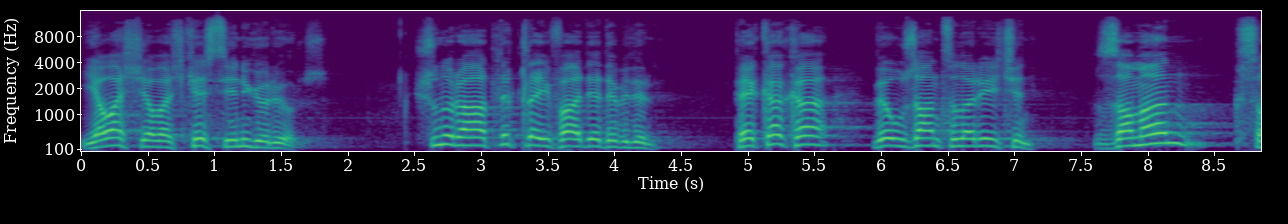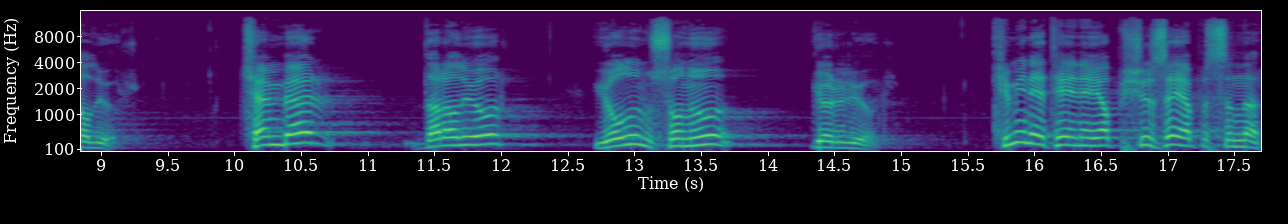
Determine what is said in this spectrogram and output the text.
yavaş yavaş kestiğini görüyoruz. Şunu rahatlıkla ifade edebilirim. PKK ve uzantıları için zaman kısalıyor. Çember daralıyor, yolun sonu görülüyor. Kimin eteğine yapışırsa yapışsınlar.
